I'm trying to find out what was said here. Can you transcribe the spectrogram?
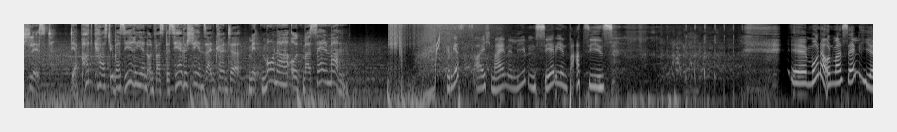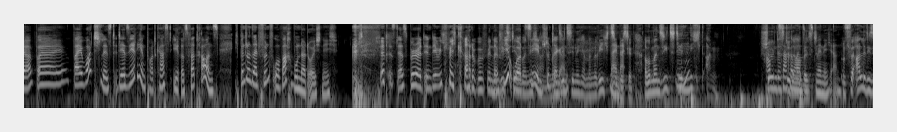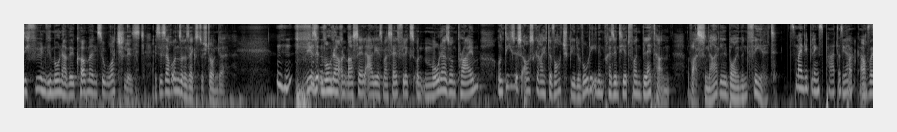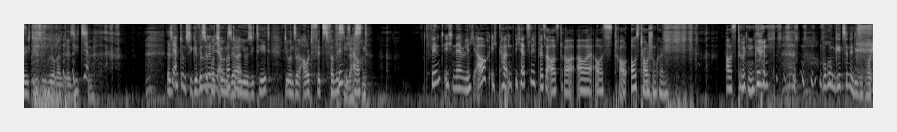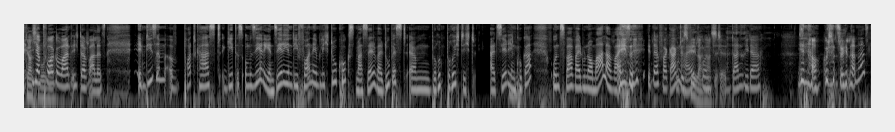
Watchlist. Der Podcast über Serien und was bisher geschehen sein könnte. Mit Mona und Marcel Mann. Grüßt euch, meine lieben Serienbazis. äh, Mona und Marcel hier bei, bei Watchlist, der Serienpodcast ihres Vertrauens. Ich bin schon seit 5 Uhr wach, wundert euch nicht. das ist der Spirit, in dem ich mich gerade befinde. 4 Uhr 10, stimmt man ja gar Man nicht. sieht dir nicht an, man riecht es ein nein. bisschen. Aber man sieht es dir nicht an. Schön, dass Hauptsache, du da man bist. mir nicht an. Und für alle, die sich fühlen wie Mona, willkommen zu Watchlist. Es ist auch unsere sechste Stunde. Mhm. Wir sind Mona und Marcel alias Marcelflix und Monason Prime und dieses ausgereifte Wortspiel wurde Ihnen präsentiert von Blättern, was Nadelbäumen fehlt. Das ist mein Lieblingspart des Ja, Podcasts. auch weil ich die Zuhörer äh, sieze. Es Ja, gibt uns die gewisse Portion einfach toll. Seriosität, die unsere Outfits vermissen auch. lassen. Finde ich nämlich auch. Ich, kann, ich hätte es nicht besser austauschen Genau. können. Ausdrücken können. Worum geht's denn in diesem Podcast? Ich habe vorgewarnt, ich darf alles. In diesem äh, Podcast geht es um Serien. Serien, die vornehmlich du guckst, Marcel, weil du bist ähm, berühmt berüchtigt als Seriengucker. Und zwar, weil du normalerweise in der Vergangenheit und hast. dann wieder Genau, gutes WLAN hast.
